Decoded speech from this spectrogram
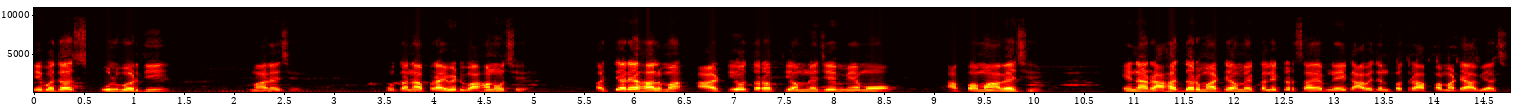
એ બધા સ્કૂલ વર્ધી મારે છે. પોતાના પ્રાઇવેટ વાહનો છે. અત્યારે હાલમાં આરટીઓ તરફથી અમને જે મેમો આપવામાં આવે છે, એના રાહત દર માટે અમે કલેક્ટર સાહેબને એક આવેદનપત્ર આપવા માટે આવ્યા છે.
